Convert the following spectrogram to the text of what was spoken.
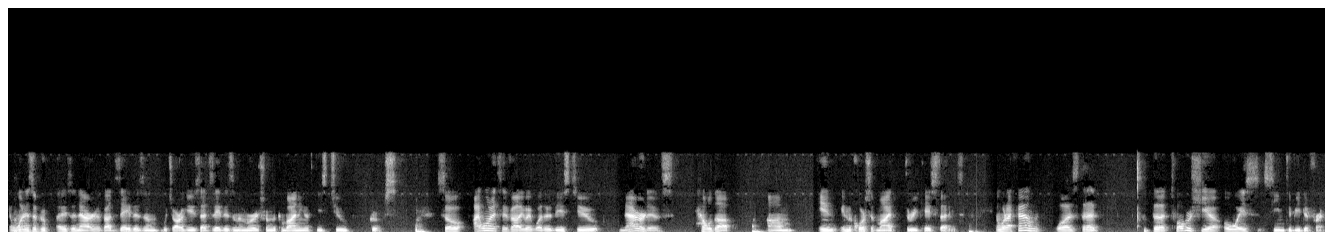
and one is a group is a narrative about Zaydism, which argues that Zaydism emerged from the combining of these two groups. So I wanted to evaluate whether these two narratives held up um, in in the course of my three case studies. And what I found was that the Twelver Shia always seemed to be different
